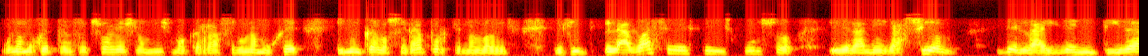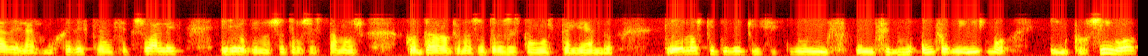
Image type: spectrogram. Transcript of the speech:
una mujer transexual es lo mismo, querrá ser una mujer y nunca lo será porque no lo es. Es decir, la base de este discurso y de la negación de la identidad de las mujeres transexuales es lo que nosotros estamos contra lo que nosotros estamos peleando. Creemos que tiene que existir un, feminismo inclusivo,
